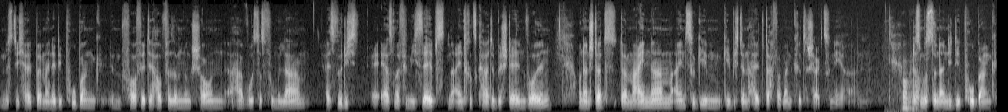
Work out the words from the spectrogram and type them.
müsste ich halt bei meiner Depotbank im Vorfeld der Hauptversammlung schauen, aha, wo ist das Formular? Als würde ich erstmal für mich selbst eine Eintrittskarte bestellen wollen. Und anstatt da meinen Namen einzugeben, gebe ich dann halt Dachverband kritische Aktionäre an. Okay. Das muss dann an die Depotbank.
